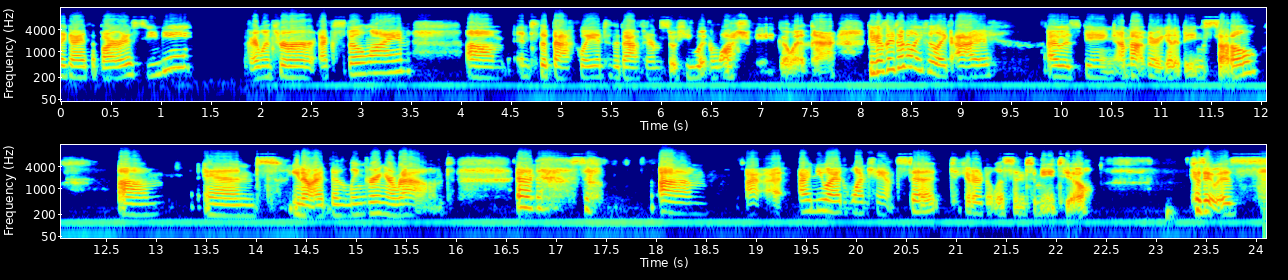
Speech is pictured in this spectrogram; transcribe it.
the guy at the bar to see me. I went through her expo line um, into the back way into the bathroom so he wouldn't watch me go in there. Because I definitely feel like I I was being I'm not very good at being subtle. Um, and you know I'd been lingering around, and so um, I, I knew I had one chance to to get her to listen to me too, because it was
